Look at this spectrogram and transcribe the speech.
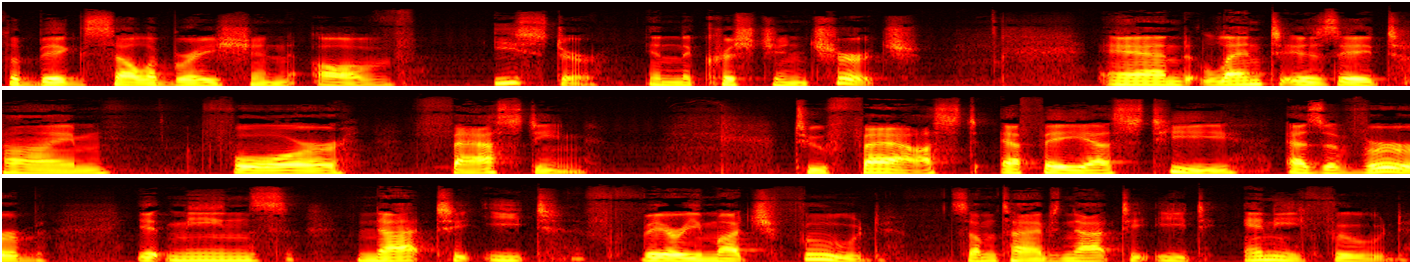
the big celebration of Easter in the Christian church. And Lent is a time for fasting. To fast, F A S T, as a verb, it means not to eat very much food, sometimes not to eat any food.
